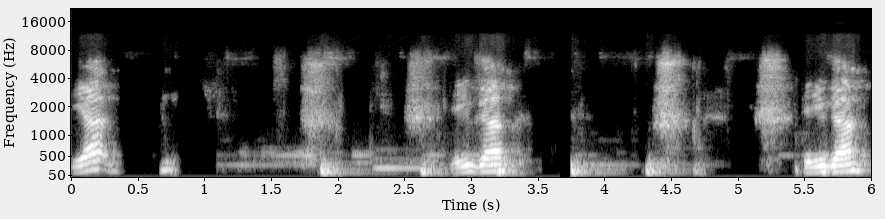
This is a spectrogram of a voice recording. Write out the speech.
Yep. There you go. There you go.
